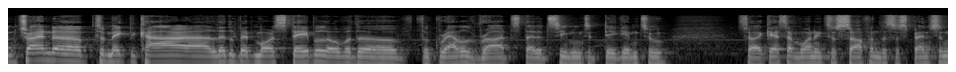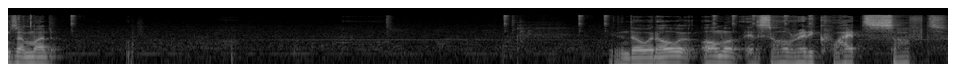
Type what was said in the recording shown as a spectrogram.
I'm trying to to make the car a little bit more stable over the the gravel ruts that it's seeming to dig into. So I guess I'm wanting to soften the suspension somewhat. Even though it all almost it's already quite soft.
